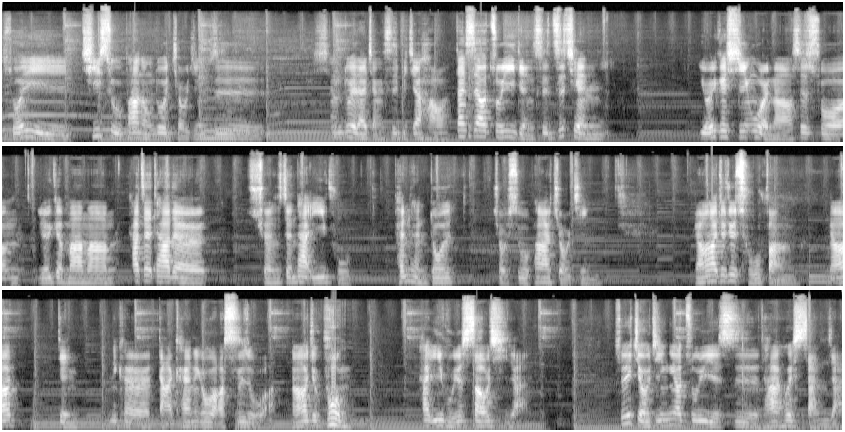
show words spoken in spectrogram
所以七十五帕浓度酒精是相对来讲是比较好，但是要注意一点是，之前有一个新闻啊，是说有一个妈妈她在她的全身、她衣服喷很多九十五帕的酒精，然后她就去厨房，然后点那个打开那个瓦斯炉啊，然后就砰，她衣服就烧起来。所以酒精要注意的是，它会闪燃。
